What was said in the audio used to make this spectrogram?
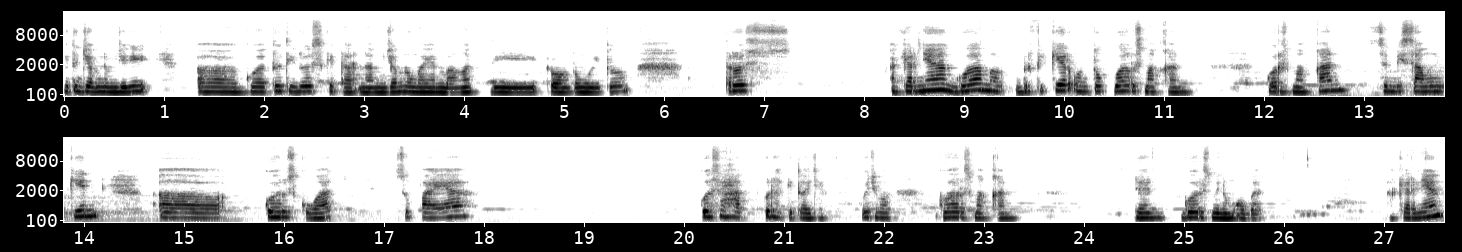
Itu jam 6 jadi uh, gue tuh tidur sekitar 6 jam lumayan banget di ruang tunggu itu. Terus akhirnya gue berpikir untuk gue harus makan. Gue harus makan sebisa mungkin uh, gue harus kuat supaya gue sehat. Udah gitu aja. Gue cuma gue harus makan dan gue harus minum obat. Akhirnya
